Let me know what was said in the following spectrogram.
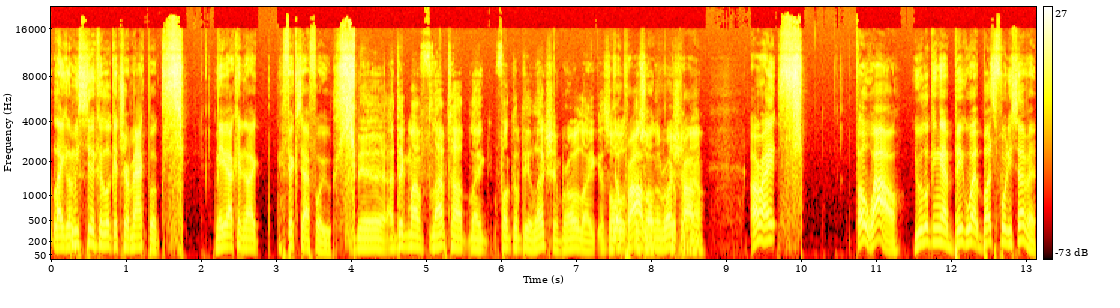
Like, let me see. I can look at your MacBook. Maybe I can like Fix that for you. Yeah, I think my laptop like fucked up the election, bro. Like it's all No it's problem. all in No Russian problem. now. All right. Oh wow, you were looking at Big Wet Butts 47.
